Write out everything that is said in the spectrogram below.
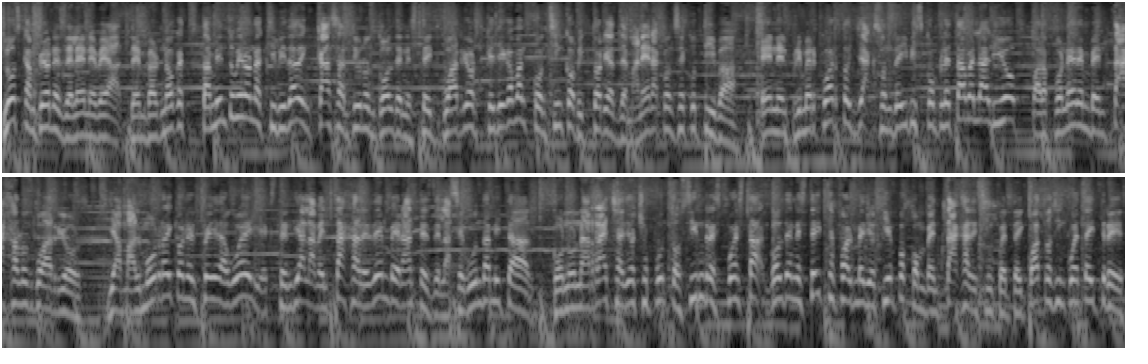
Los campeones de la NBA, Denver Nuggets, también tuvieron actividad en casa ante unos Golden State Warriors que llegaban con cinco victorias de manera consecutiva. En el primer cuarto, Jackson Davis completaba el alley para poner en ventaja a los Warriors. Jamal Murray con el fadeaway extendía la ventaja de Denver antes de la segunda mitad. Con una racha de 8 puntos sin respuesta, Golden State se fue al medio tiempo con ventaja de 54-53,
